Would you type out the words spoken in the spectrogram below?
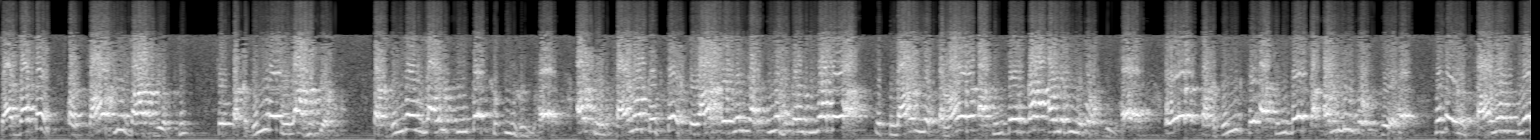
کیا باتیں؟ اور ساتھ ہی بات یہ تھی کہ تقدیر اللہ جو ہے تقدیر الہی کی پر چھپی ہوئی ہے۔ اب انسانوں کو اس کو اختیار کرنے کا اپنے حکم دیا گیا۔ اسلام میں تمام عقیدوں کا عملی رخ ہے اور تقدیر کے عقیدے کا عملی رخ یہ ہے کہ وہ انسانوں میں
